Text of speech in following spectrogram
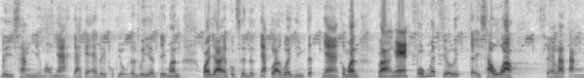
đi săn nhiều mẫu nhà giá rẻ để phục vụ đến quý anh chị mình. Và giờ em cũng xin được nhắc lại với diện tích nhà của mình là ngang 4 mét rưỡi, chạy sâu vào sẽ là tặng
